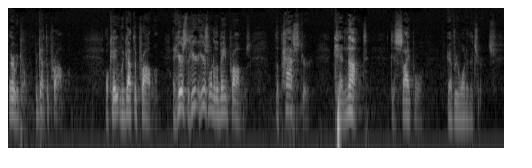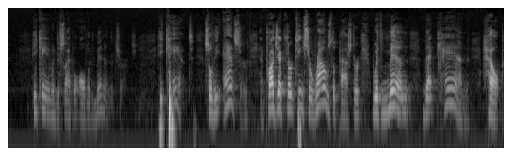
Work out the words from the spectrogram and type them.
There we go. We got the problem. Okay, we got the problem. And here's, the, here, here's one of the main problems the pastor cannot disciple everyone in the church. He can't even disciple all the men in the church. He can't. So the answer, and Project 13 surrounds the pastor with men that can help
